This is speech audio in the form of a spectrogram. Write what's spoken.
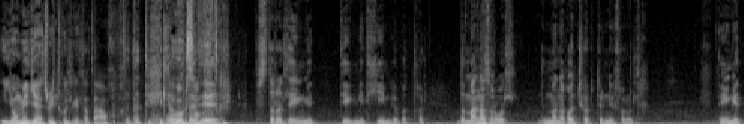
Юмыг яаж мэдгүй л гээл одоо авах. За тэгхэл авах тий. Бусдаар яг ингээд яг ингээд хийм гэж бодохоор одоо манай сургууль манай гончгоо битэр нэг сургууль. Тэг ингээд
